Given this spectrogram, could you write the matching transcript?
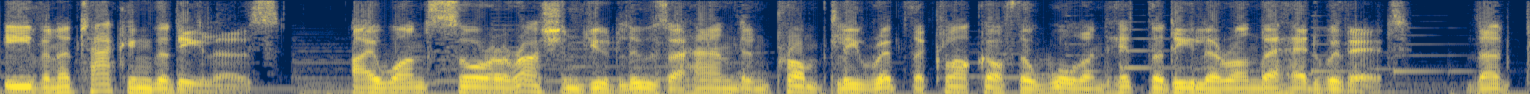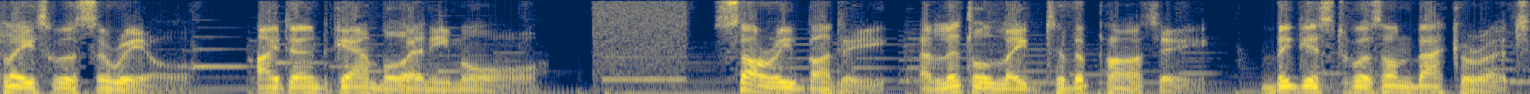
even attacking the dealers. I once saw a Russian dude lose a hand and promptly rip the clock off the wall and hit the dealer on the head with it. That place was surreal. I don't gamble anymore. Sorry buddy, a little late to the party. Biggest was on Baccarat.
